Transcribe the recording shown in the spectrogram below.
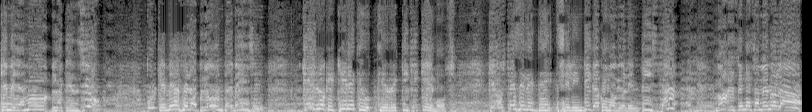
que me llamó la atención, porque me hace la pregunta y me dice, ¿qué es lo que quiere que, que rectifiquemos? Que a usted se le, se le indica como violentista, ¿no? Esa es más o menos la,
